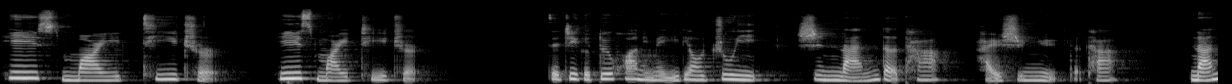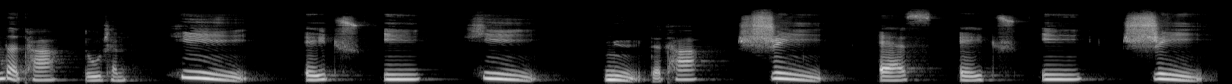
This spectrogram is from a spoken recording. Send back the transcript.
He's my teacher. He's my teacher. 在这个对话里面，一定要注意是男的他还是女的她。男的他读成 he，h e he；女的她 she，s h e she。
